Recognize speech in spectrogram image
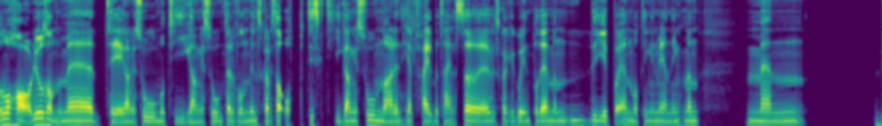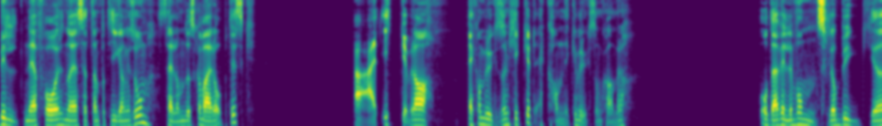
Så nå har du jo sånne med tre ganger zoom og ti ganger zoom. Telefonen min skal vi ta optisk ti ganger zoom. Nå er det en helt feil betegnelse, jeg skal ikke gå inn på det, men det gir på en måte ingen mening. Men, men bildene jeg får når jeg setter den på ti ganger zoom, selv om det skal være optisk, er ikke bra. Jeg kan bruke det som kikkert, jeg kan ikke bruke det som kamera. Og det er veldig vanskelig å bygge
